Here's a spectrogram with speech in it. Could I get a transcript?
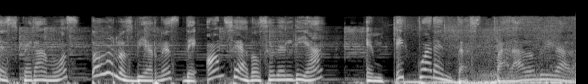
esperamos todos los viernes de 11 a 12 del día en PIT 40, Parada Obligada,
